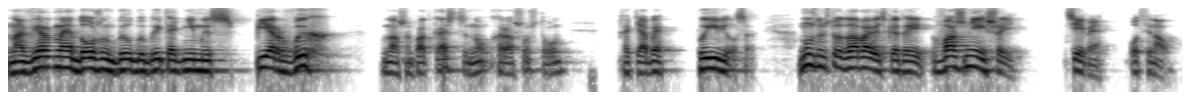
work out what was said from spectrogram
наверное, должен был бы быть одним из первых в нашем подкасте. Но хорошо, что он хотя бы появился. Нужно ли что-то добавить к этой важнейшей теме под финал?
